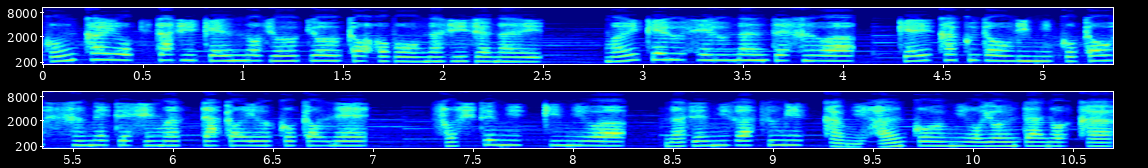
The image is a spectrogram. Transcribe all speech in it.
今回起きた事件の状況とほぼ同じじゃない。マイケル・ヘルナンデスは、計画通りにことを進めてしまったということね。そして日記には、なぜ2月3日に犯行に及んだのか、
